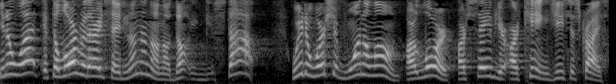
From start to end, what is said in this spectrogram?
You know what? If the Lord were there, He'd say, No, no, no, no, don't stop. We're to worship one alone, our Lord, our Savior, our King, Jesus Christ.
